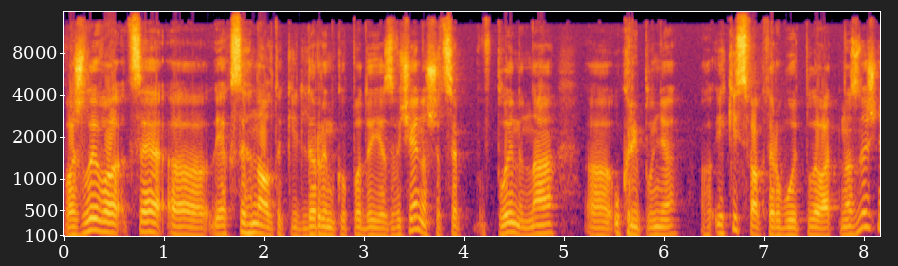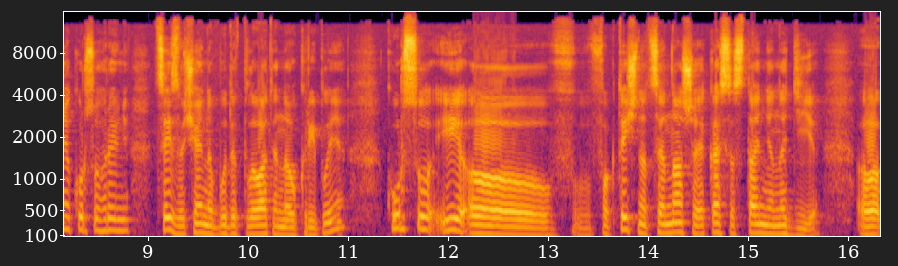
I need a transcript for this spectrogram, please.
Важливо, це е, як сигнал такий для ринку подає. Звичайно, що це вплине на е, укріплення. Якісь фактори будуть впливати на зниження курсу гривні, цей, звичайно, буде впливати на укріплення курсу, і о, фактично це наша якась остання надія. Е,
